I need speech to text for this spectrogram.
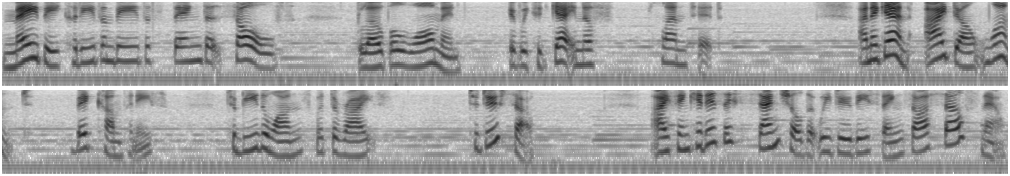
Maybe could even be the thing that solves global warming if we could get enough planted. And again, I don't want big companies to be the ones with the rights to do so. I think it is essential that we do these things ourselves now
